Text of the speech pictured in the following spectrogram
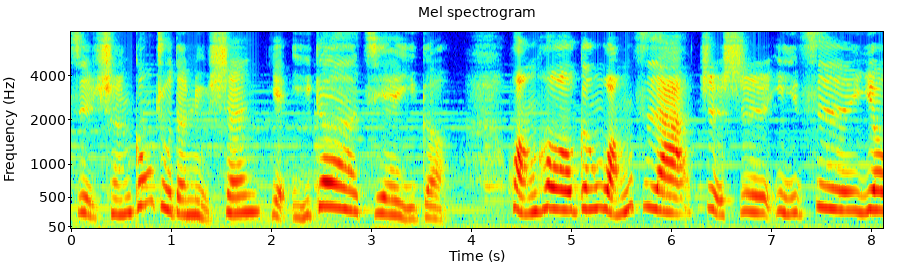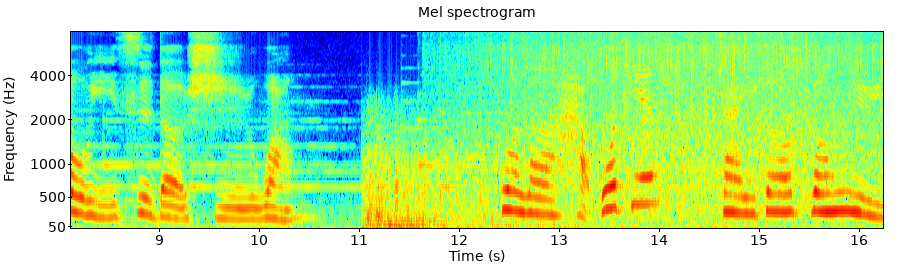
自称公主的女生也一个接一个，皇后跟王子啊，只是一次又一次的失望。过了好多天，在一个风雨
